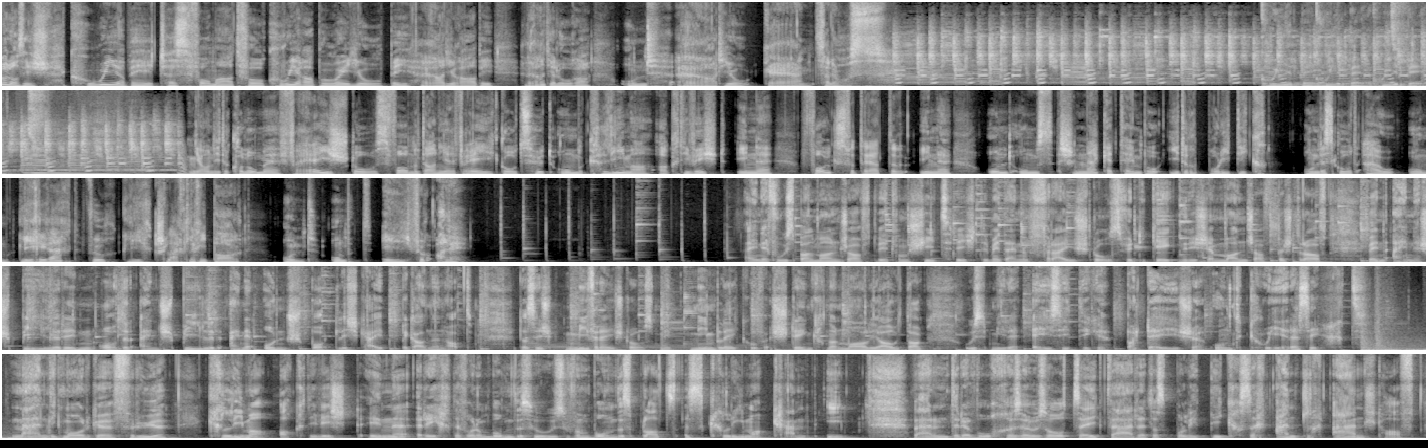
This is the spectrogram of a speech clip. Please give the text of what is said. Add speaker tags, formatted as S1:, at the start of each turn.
S1: Du hörst Queerbeat, das Format von Queer Up Radio bei Radio Rabe, Radio Lora und Radio Grenzenlos. Queerbeat, Queerbeat, Queerbeat. Ja, und in der Kolumne Freistoß von Daniel Frey geht es heute um KlimaaktivistInnen, VolksvertreterInnen und ums Schneckentempo in der Politik. Und es geht auch um gleiche Rechte für gleichgeschlechtliche Paare und um die Ehe für alle.
S2: Eine Fußballmannschaft wird vom Schiedsrichter mit einem Freistoß für die gegnerische Mannschaft bestraft, wenn eine Spielerin oder ein Spieler eine Unsportlichkeit begangen hat. Das ist mein Freistoß mit meinem Blick auf einen stinknormalen Alltag aus meiner einseitigen, parteiischen und queeren Sicht. Montagmorgen früh. KlimaaktivistInnen richten vor dem Bundeshaus auf dem Bundesplatz ein Klimacamp ein. Während einer Woche soll so gezeigt werden, dass die Politik sich endlich ernsthaft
